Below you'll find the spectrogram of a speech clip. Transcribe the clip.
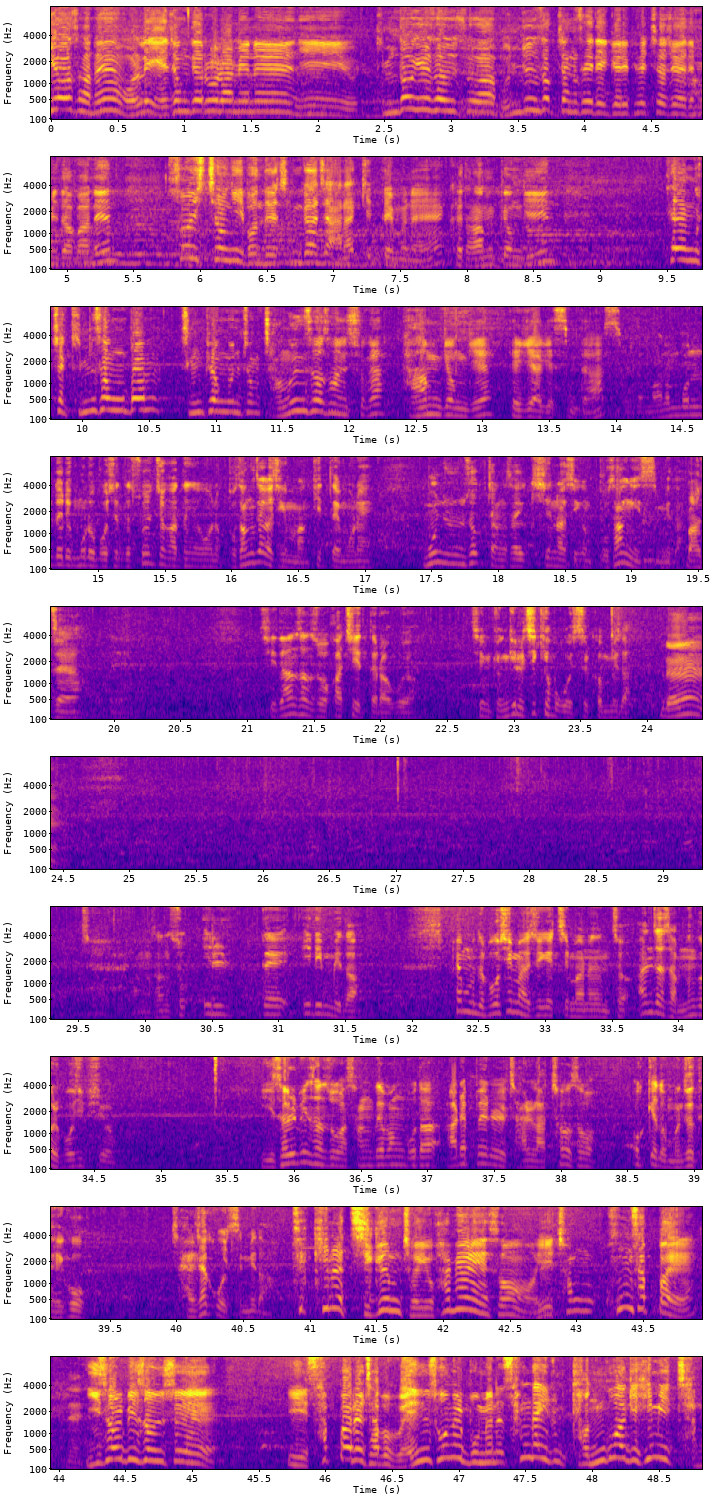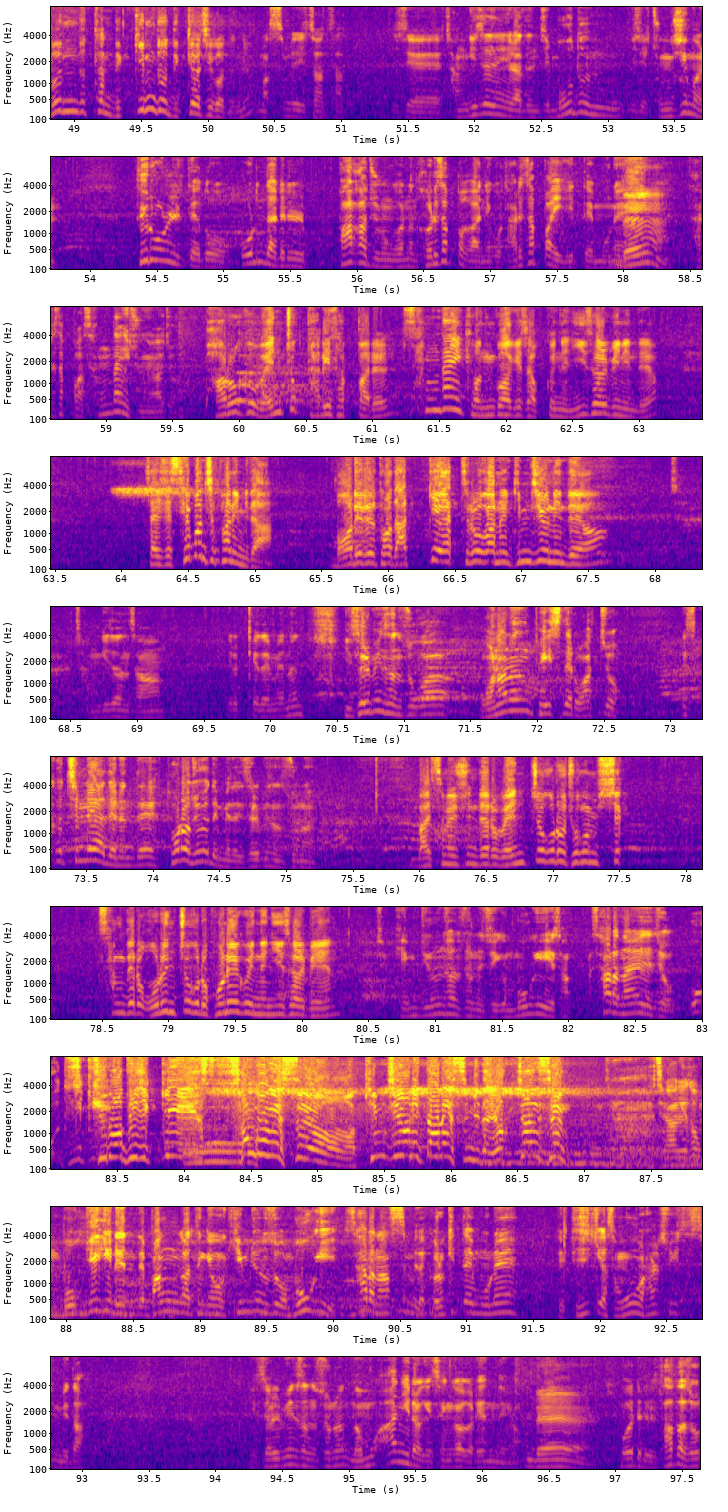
이어서는 원래 예정대로라면은 이 김덕유 선수와 문준석 장사의 대결이 펼쳐져야 됩니다만은 수원시청이 이번 대회 참가하지 않았기 때문에 그 다음 경기인 태양구청 김성범 증평군청 정은서 선수가 다음 경기에 대기하겠습니다. 맞습니다. 많은 분들이 물어보시는데 수원청 같은 경우는 부상자가 지금 많기 때문에 문준석 장사 역시나 지금 부상이 있습니다. 맞아요. 지단 선수와 같이 있더라고요. 지금 경기를 지켜보고 있을 겁니다. 네. 선수 1대 1입니다. 팬분들 보시면 아시겠지만은 저 앉아 잡는 걸 보십시오. 이설빈 선수가 상대방보다 아랫배를 잘 낮춰서 어깨도 먼저 대고 잘 잡고 있습니다. 특히나 지금 저희 화면에서 이 청, 홍사빠의 네. 이설빈 선수의 이 삿발을 잡은 왼손을 보면 상당히 좀 견고하게 힘이 잡은 듯한 느낌도 느껴지거든요. 맞습니다. 저, 자- 이제 장기전이라든지 모든 이제 중심을 들어올릴 때도 오른 다리를 박아주는 거는 허리삿바가 아니고 다리삿바이기 때문에 네. 다리삿바가 상당히 중요하죠. 바로 그 왼쪽 다리 삿발을 상당히 견고하게 잡고 있는 이설빈인데요. 자 이제 세 번째 판입니다. 머리를 더 낮게 들어가는 김지훈인데요. 장기전 상황 이렇게 되면은 이설빈 선수가 원하는 페이스대로 왔죠. 그래서 끝을 내야 되는데 돌아줘야 됩니다. 이설빈 선수는 말씀해주신 대로 왼쪽으로 조금씩 상대를 오른쪽으로 보내고 있는 이설빈. 자, 김지훈 선수는 지금 목이 사- 살아나야 되죠. 오 뒤집기. 뒤로 뒤집기 오. 성공했어요. 김지훈이 따냈습니다. 역전승. 자, 제가 계속 목 얘기를 했는데 방금 같은 경우 김지훈 선수가 목이 살아났습니다. 그렇기 때문에 뒤집기가 성공을 할 수 있었습니다. 이설빈 선수는 너무 안일하게 생각을 했네요. 네. 머리를 닫아줬어요.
